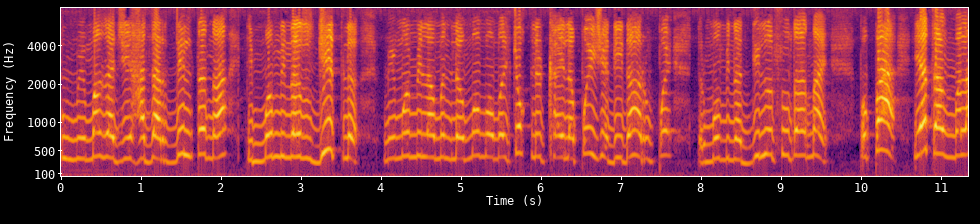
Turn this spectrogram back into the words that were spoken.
तुम्ही मगाजी हजार दिलत ना ते मम्मीनं घेतलं. मी मम्मीला म्हणलं मम्मा मला चॉकलेट खायला पैसे दे दहा रुपये. तर मम्मीनं दिलं सुद्धा नाही. पप्पा येता मला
